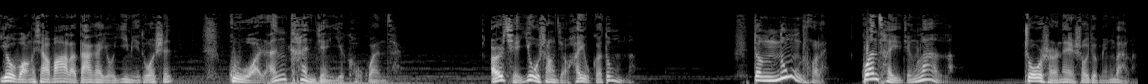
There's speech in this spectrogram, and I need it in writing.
又往下挖了大概有一米多深，果然看见一口棺材，而且右上角还有个洞呢。等弄出来，棺材已经烂了。周婶那时候就明白了。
